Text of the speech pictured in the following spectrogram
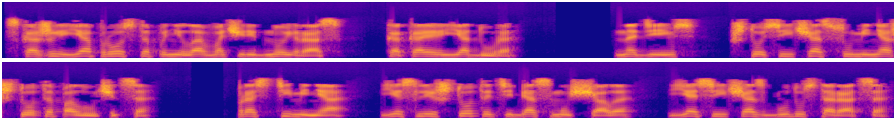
Скажи, я просто поняла в очередной раз, какая я дура. Надеюсь, что сейчас у меня что-то получится. Прости меня, если что-то тебя смущало, я сейчас буду стараться.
